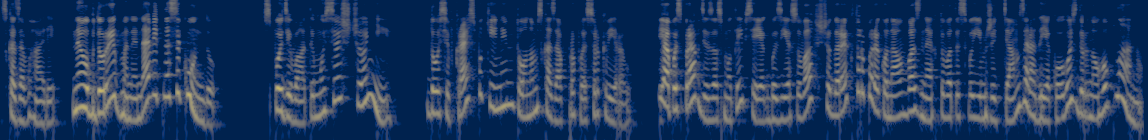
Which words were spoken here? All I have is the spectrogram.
сказав Гаррі. Не обдурив мене навіть на секунду. Сподіватимуся, що ні, досі вкрай спокійним тоном сказав професор Квірел. Я б і справді засмутився, якби з'ясував, що директор переконав вас знехтувати своїм життям заради якогось дурного плану.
